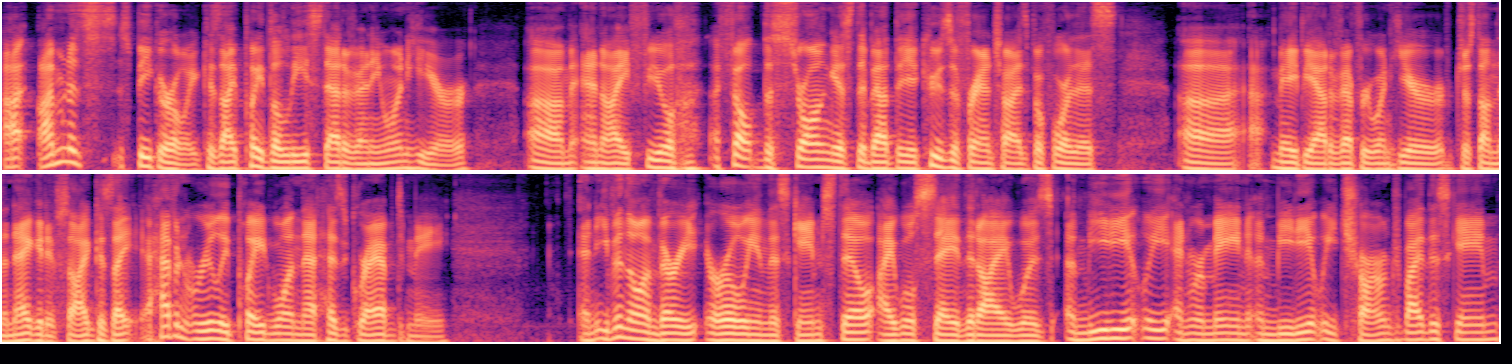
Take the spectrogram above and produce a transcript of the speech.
I, I'm going to speak early because I played the least out of anyone here. Um, and I feel I felt the strongest about the Yakuza franchise before this, uh, maybe out of everyone here, just on the negative side, because I haven't really played one that has grabbed me. And even though I'm very early in this game still, I will say that I was immediately and remain immediately charmed by this game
